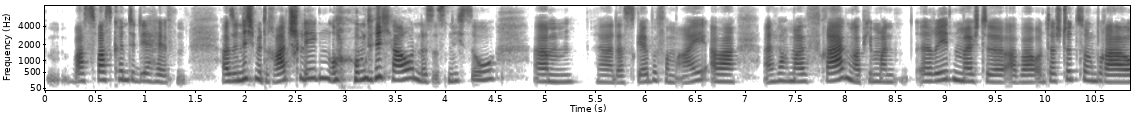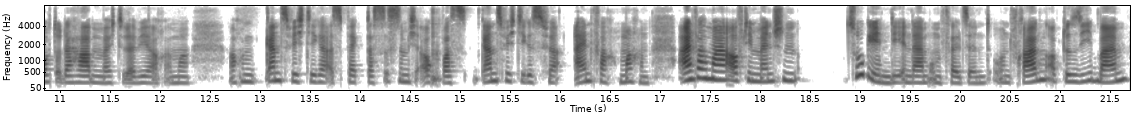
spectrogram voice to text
was, was könnte dir helfen? Also nicht mit Ratschlägen um dich hauen, das ist nicht so ähm, ja, das Gelbe vom Ei, aber einfach mal fragen, ob jemand äh, reden möchte, aber Unterstützung braucht oder haben möchte oder wie auch immer. Auch ein ganz wichtiger Aspekt. Das ist nämlich auch was ganz Wichtiges für einfach machen. Einfach mal auf die Menschen zugehen, die in deinem Umfeld sind und fragen, ob du sie beim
